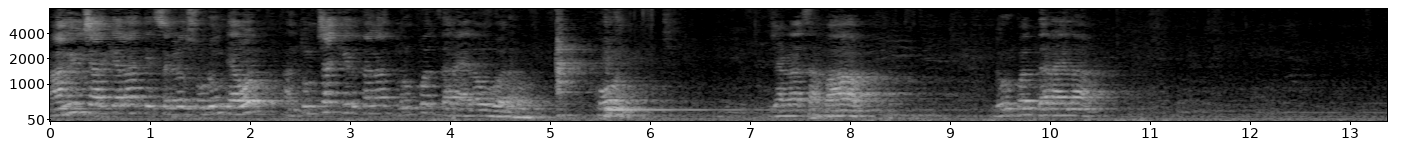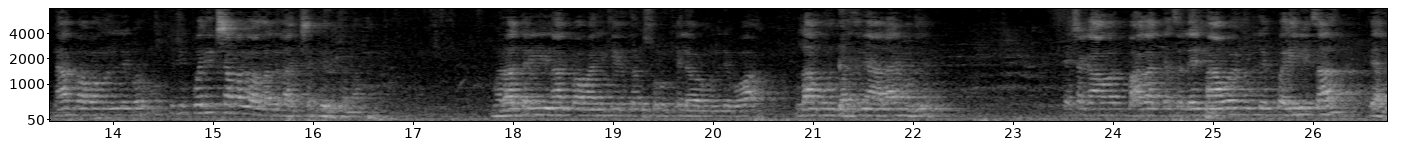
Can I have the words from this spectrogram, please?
आम्ही विचार केला ते सगळं सोडून द्यावं आणि तुमच्या कीर्तनात ध्रुपद धरायला उभं राहावं. कोण? जगाचा बाप. ध्रुपद धरायला नाथ बाबा म्हणले बरोबर तुझी परीक्षा बघावं लागेल आजच्या कीर्तनात. मग रात्री नाथ बाबांनी कीर्तन सुरू केल्यावर म्हणले बाबा लांबून भजने आलाय म्हणजे त्याच्या गावात भागात त्याचं लय नाव आहे म्हणले पहिली चाल त्याला.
